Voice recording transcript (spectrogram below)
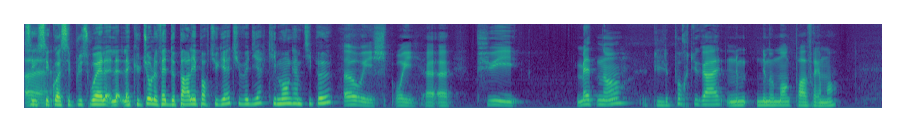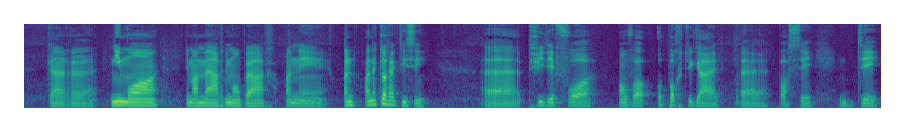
C'est quoi C'est plus ouais, la, culture, le fait de parler portugais, tu veux dire, qui manque un petit peu? Oh oui, oui. puis maintenant, le Portugal ne, ne, me manque pas vraiment, car ni moi, ni ma mère, ni mon père, on est, on, on est correct ici. puis des fois, on va au Portugal euh, passer des,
